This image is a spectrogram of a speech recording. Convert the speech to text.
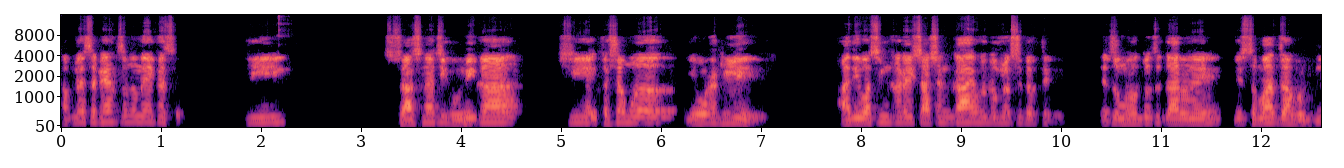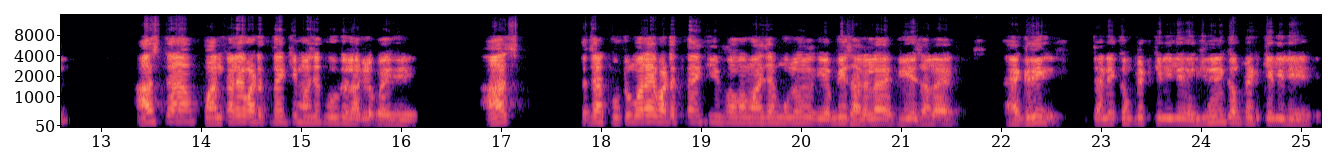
आपल्या सगळ्यांचं म्हणणं एकच आहे की शासनाची भूमिका ही कशामुळं एवढं ढिली आहे? आदिवासींकडे शासन काय व दुर्लक्ष करते. त्याचं महत्वाचं कारण आहे की समाज जागृत नाही आज त्या पालकाला वाटत नाही की माझ्या पोरगं लागलं पाहिजे. आज त्याच्या कुटुंबालाही वाटत नाही की बाबा माझ्या मुलं एम ए झालेला आहे बी ए झालाय ऍग्री त्याने कंप्लीट केलेली आहे इंजिनिअरिंग कंप्लीट केलेली आहे.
